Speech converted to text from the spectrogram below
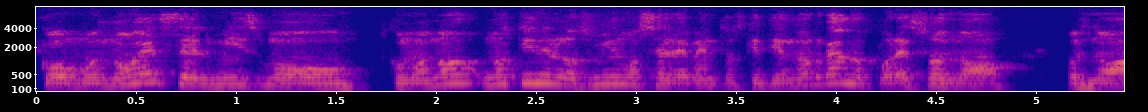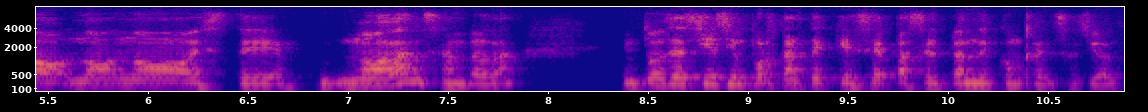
como no es el mismo, como no, no tienen los mismos elementos que tiene Organo, por eso no, pues no, no, no, este, no avanzan, ¿verdad? Entonces sí es importante que sepas el plan de compensación.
